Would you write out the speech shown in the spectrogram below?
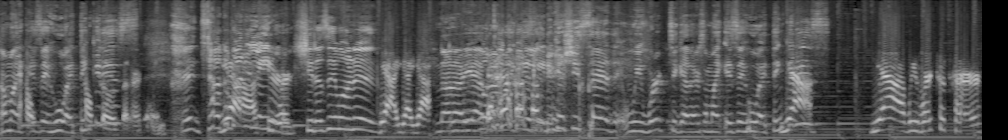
I'm like, is it who I think it is? Uh, talk yeah, about it later. She, she doesn't want to. Yeah, yeah, yeah. No, no, yeah. because she said we work together, so I'm like, is it who I think yeah. it is? Yeah, we worked with her.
